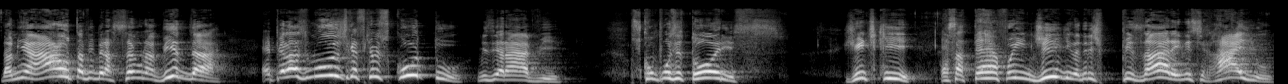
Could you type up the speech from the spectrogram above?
da minha alta vibração na vida é pelas músicas que eu escuto, miserável. Os compositores. Gente que essa terra foi indigna deles pisarem nesse raio.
